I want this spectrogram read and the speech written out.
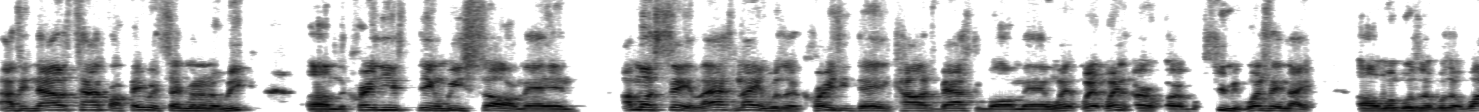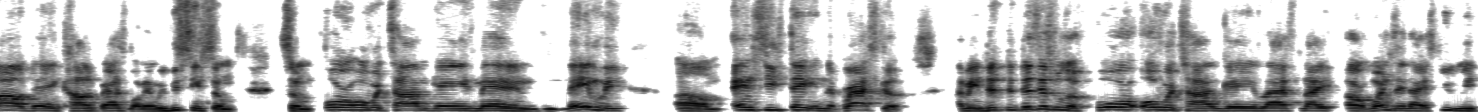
I think now it's time for our favorite segment of the week. Um, the craziest thing we saw, man. I must say, last night was a crazy day in college basketball, man. When, when, when or, or, excuse me, Wednesday night um, was a was a wild day in college basketball, man. We've seen some some four overtime games, man, and namely um, NC State and Nebraska. I mean, this, this, this was a four overtime game last night or Wednesday night, excuse me,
